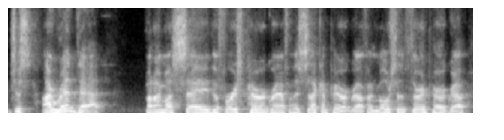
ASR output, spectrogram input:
just, I read that, but I must say the first paragraph and the second paragraph and most of the third paragraph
